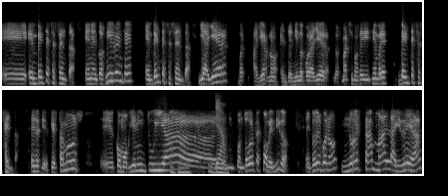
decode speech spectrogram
eh, en 2060, en el 2020 en 2060 y ayer, bueno, ayer no, entendiendo por ayer los máximos de diciembre, 2060. Es decir, que estamos, eh, como bien intuía, con todo el pescado vendido. Entonces, bueno, no está mal la idea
